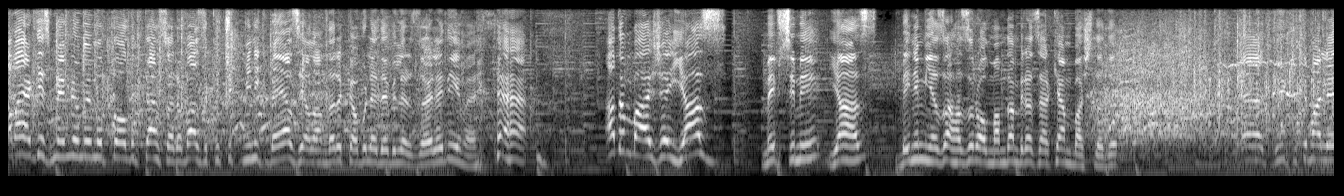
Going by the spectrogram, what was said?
Ama herkes memnun ve mutlu olduktan sonra bazı küçük minik beyaz yalanları kabul edebiliriz. Öyle değil mi? Adım Bayce. Yaz mevsimi yaz. Benim yaza hazır olmamdan biraz erken başladı. Evet büyük ihtimalle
